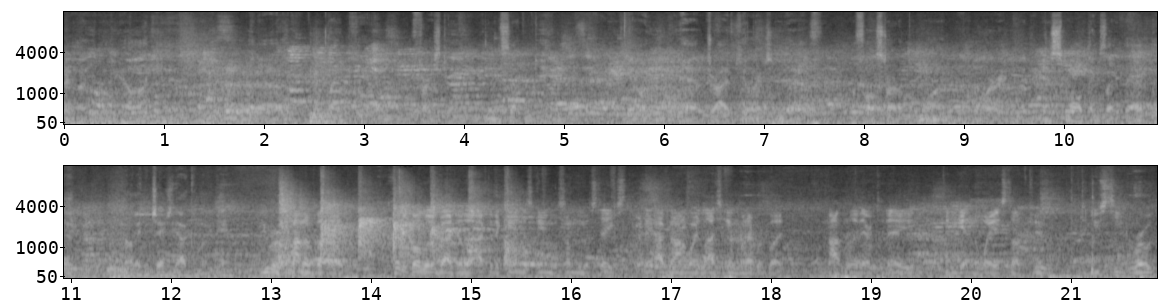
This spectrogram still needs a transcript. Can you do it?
Uh, you got lucky there. But uh, like the first game and the second game, you know, you, you have drive killers. You have a false start on the one, or you know, just small things like that that you know they can change the outcome of the game. You were kind of uh, critical a little bit after the Kansas game with some of the mistakes. They have gone away last game, whatever, but not really there today. Didn't get in the way of stuff too. Did you see growth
